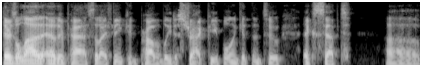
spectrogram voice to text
there's a lot of other paths that i think could probably distract people and get them to accept uh,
